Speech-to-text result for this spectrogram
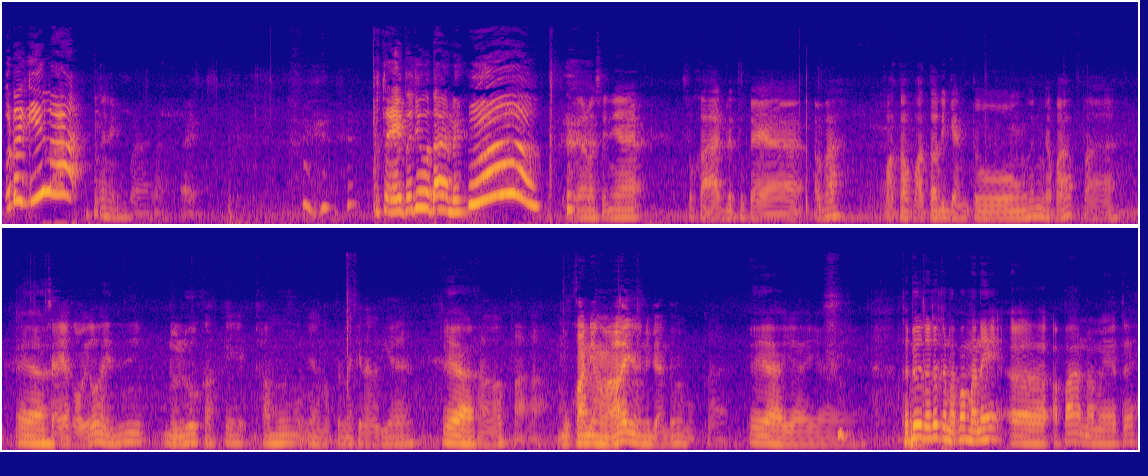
udah gila. Eh, parah. Eh. Percaya itu aja udah aneh. Wow. kan maksudnya suka ada tuh kayak apa foto-foto digantung kan nggak apa-apa Iya. percaya kalau oh ini dulu kakek kamu yang nggak pernah kita lihat Iya. nggak apa bukan yang lain yang digantung bukan Iya, iya, iya, iya. Tapi waktu itu kenapa mana eh, apa namanya teh?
